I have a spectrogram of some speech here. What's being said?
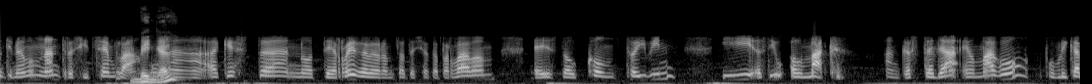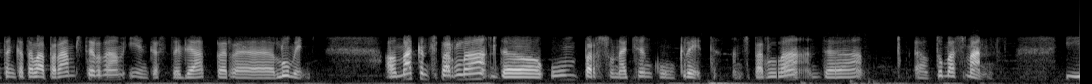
Continuem amb una altra, si et sembla. Vinga. Una, aquesta no té res a veure amb tot això que parlàvem, és del Colm Toibin i es diu El Mag, en castellà El Mago, publicat en català per Amsterdam i en castellà per uh, Lumen. El Mag ens parla d'un personatge en concret, ens parla de el Thomas Mann, i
